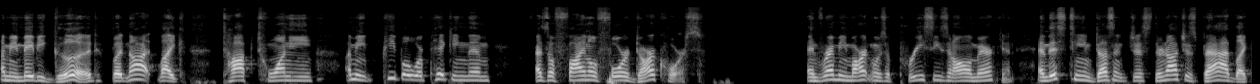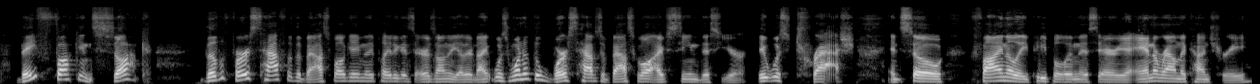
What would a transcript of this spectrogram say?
I mean, maybe good, but not like top 20. I mean, people were picking them as a Final Four dark horse. And Remy Martin was a preseason All American. And this team doesn't just, they're not just bad, like, they fucking suck the first half of the basketball game they played against Arizona the other night was one of the worst halves of basketball I've seen this year. It was trash. And so finally, people in this area and around the country,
